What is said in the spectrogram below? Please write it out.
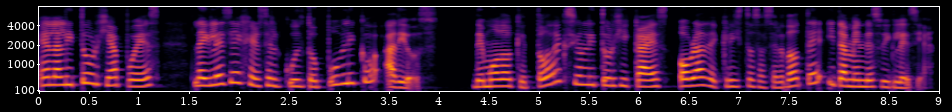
En la liturgia, pues, la Iglesia ejerce el culto público a Dios, de modo que toda acción litúrgica es obra de Cristo sacerdote y también de su Iglesia,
